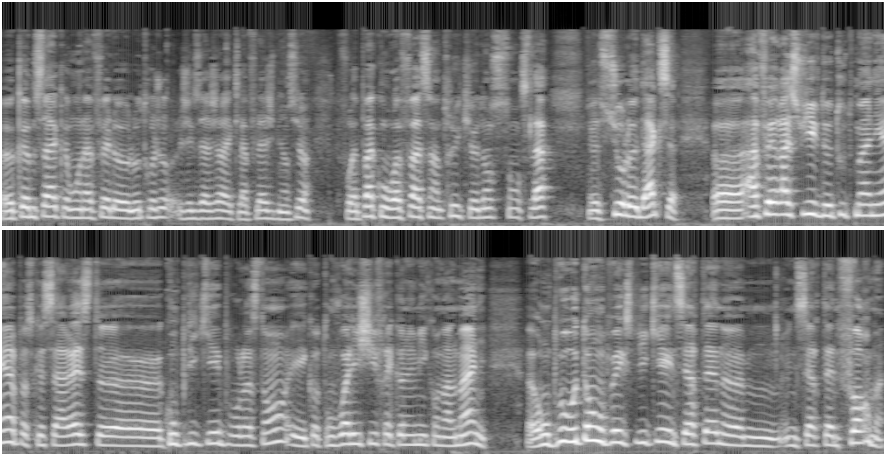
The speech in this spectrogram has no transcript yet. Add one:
euh, comme ça, comme on a fait l'autre jour. J'exagère avec la flèche, bien sûr. Il Faudrait pas qu'on refasse un truc dans ce sens-là sur le DAX. affaire à suivre de toute manière parce que ça reste compliqué pour l'instant et quand on voit les chiffres économiques en Allemagne, on peut autant on peut expliquer une certaine une certaine forme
